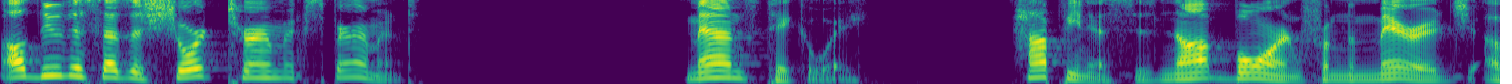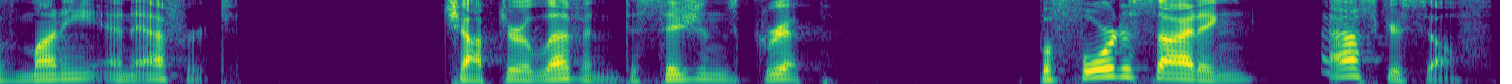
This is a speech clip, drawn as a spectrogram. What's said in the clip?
I'll do this as a short term experiment. Man's takeaway Happiness is not born from the marriage of money and effort. Chapter 11 Decisions Grip. Before deciding, ask yourself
